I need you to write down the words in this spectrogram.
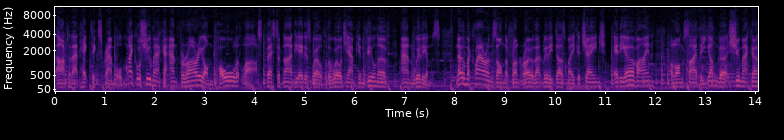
after that hectic scramble. Michael Schumacher and Ferrari on pole at last. Best of 98 as well for the world champion Villeneuve and Williams. No McLarens on the front row. That really does make a change. Eddie Irvine alongside the younger Schumacher.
